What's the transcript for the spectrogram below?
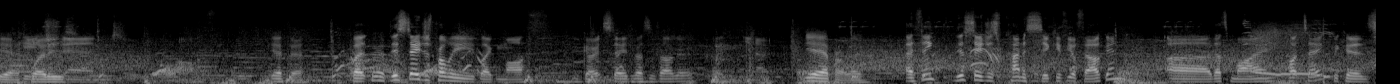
Yeah, Peach floaties. and Marth. Yeah, fair. But Fair, this stage is probably like Marth Goat stage versus Falco. But you know, Yeah, probably. I think this stage is kind of sick if you're Falcon. Uh, that's my hot take because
